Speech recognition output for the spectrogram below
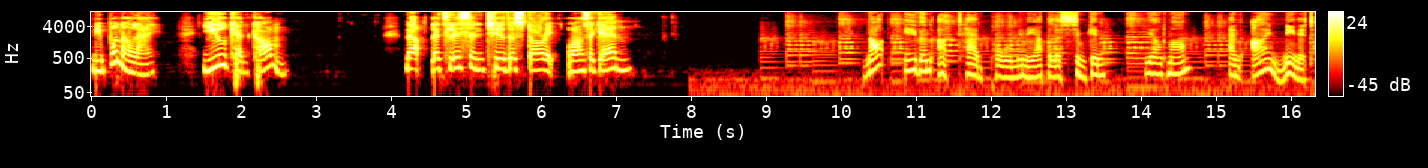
你不能来。You can come. Now let's listen to the story once again. Not even a tadpole, Minneapolis Simpkin, yelled Mom. And I mean it.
